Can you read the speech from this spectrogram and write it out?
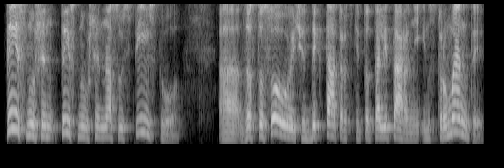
Тиснувши, тиснувши на суспільство, а, застосовуючи диктаторські тоталітарні інструменти,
